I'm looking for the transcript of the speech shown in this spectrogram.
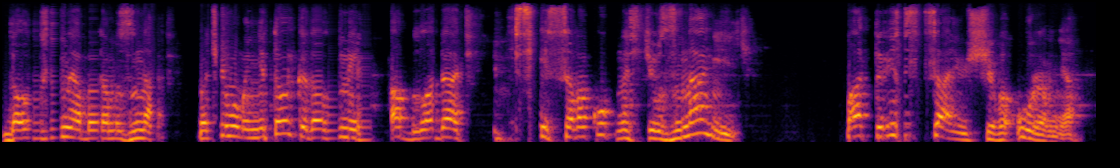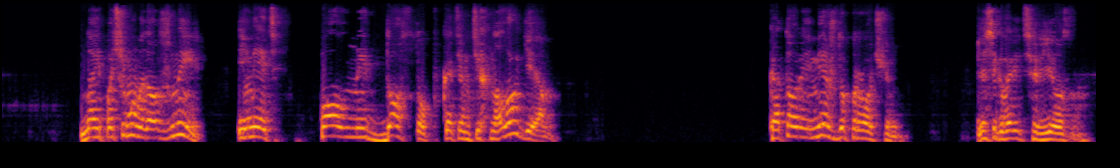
должны об этом знать, почему мы не только должны обладать всей совокупностью знаний потрясающего уровня, но и почему мы должны иметь полный доступ к этим технологиям, которые, между прочим, если говорить серьезно,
